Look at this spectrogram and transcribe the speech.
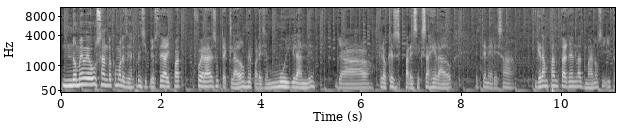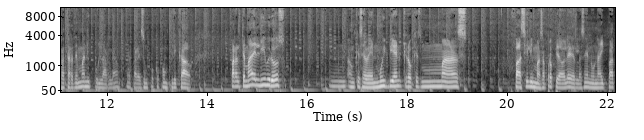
No me veo usando, como les dije al principio, este iPad fuera de su teclado. Me parece muy grande. Ya creo que parece exagerado el tener esa gran pantalla en las manos y, tratar de manipularla me parece un poco complicado. Para el tema de libros, mm, aunque se ven muy bien, creo que es más fácil y más apropiado leerlas en un iPad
